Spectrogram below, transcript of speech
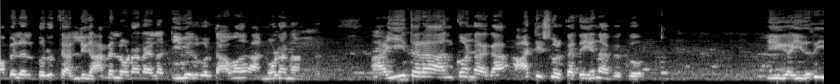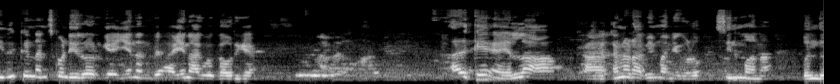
ಮೊಬೈಲ್ ಅಲ್ಲಿ ಬರುತ್ತೆ, ಅಲ್ಲಿಗೆ ಆಮೇಲೆ ನೋಡೋಣ ಇಲ್ಲ ಟಿವಿಯಲ್ಲಿ ಬರುತ್ತೆ, ಅವ ನೋಡೋಣ ಅಂತ ಈ ತರ ಅನ್ಕೊಂಡಾಗ ಆರ್ಟಿಸ್ಟ್ಗಳ ಕತೆ ಏನಾಗಬೇಕು? ಈಗ ಇದ್ರ ಇದಕ್ಕೆ ನನ್ಸ್ಕೊಂಡಿರೋರ್ಗೆ ಏನು ಅನ್ಬೇ, ಏನಾಗ್ಬೇಕು ಅವ್ರಿಗೆ? ಅದಕ್ಕೆ ಎಲ್ಲ ಕನ್ನಡ ಅಭಿಮಾನಿಗಳು ಸಿನಿಮಾನ ಬಂದು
